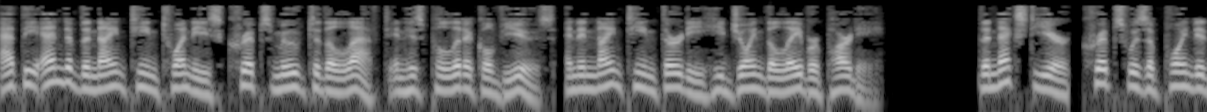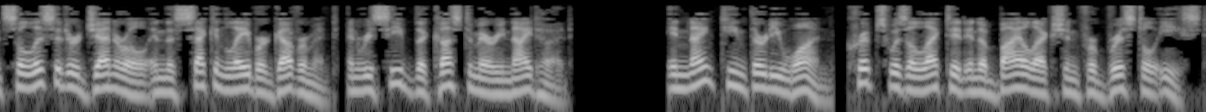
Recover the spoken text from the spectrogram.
At the end of the 1920s Cripps moved to the left in his political views, and in 1930 he joined the Labour Party. The next year, Cripps was appointed Solicitor General in the second Labour government, and received the customary knighthood. In 1931, Cripps was elected in a by-election for Bristol East.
